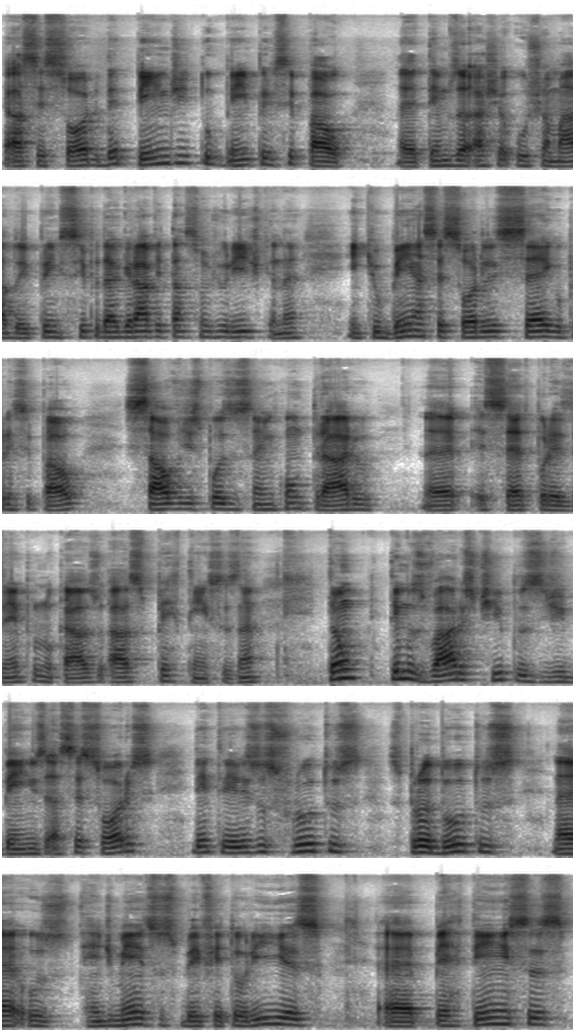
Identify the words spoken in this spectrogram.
acessório depende do bem principal. É, temos a, o chamado aí, princípio da gravitação jurídica, né? em que o bem acessório ele segue o principal, salvo disposição em contrário, né? exceto, por exemplo, no caso, as pertences. Né? Então, temos vários tipos de bens acessórios, dentre eles os frutos, os produtos, né? os rendimentos, benfeitorias, é, pertenças,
